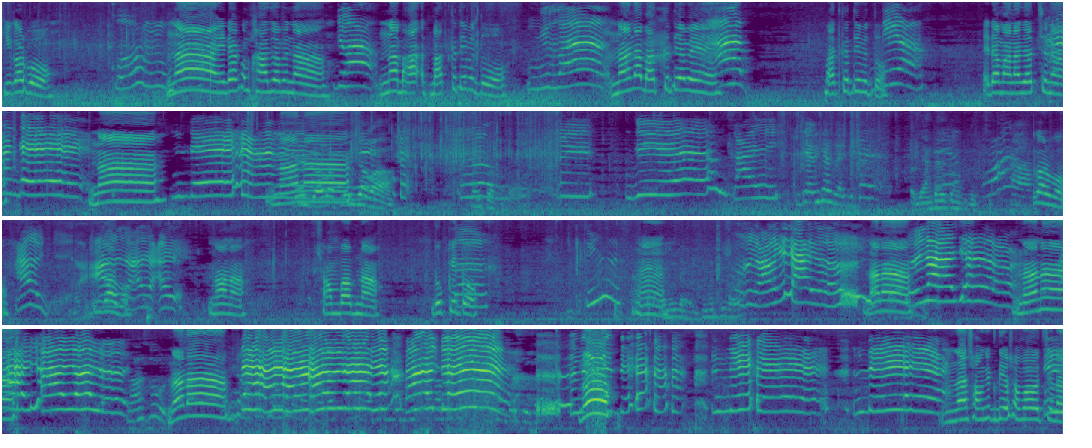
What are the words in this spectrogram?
কি করব? না এটা এখন খাওয়া যাবে না। না ভাত ভাত খেতে হবে তো। না না ভাত খেতে হবে। ভাত খেতে হবে তো। এটা মানা যাচ্ছে না। না। না না। দিচ্ছি কি করব? কি করব? না না। সম্ভব না। দুঃখিত। হ্যাঁ। না না। না না। না না। না সংযোগ দিয়ে সম্ভব হচ্ছে না।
